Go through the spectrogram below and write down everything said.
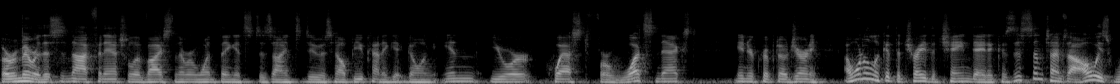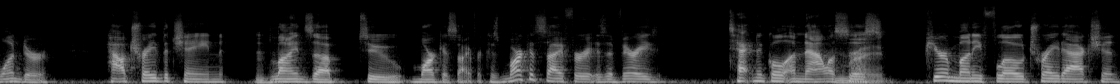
But remember, this is not financial advice. The number one thing it's designed to do is help you kind of get going in your quest for what's next in your crypto journey. I want to look at the trade the chain data because this sometimes I always wonder how trade the chain lines up to market cipher because market cipher is a very technical analysis, Right. pure money flow, trade action.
